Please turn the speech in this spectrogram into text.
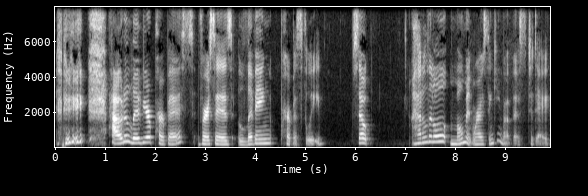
it. How to live your purpose versus living purposefully. So I had a little moment where I was thinking about this today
